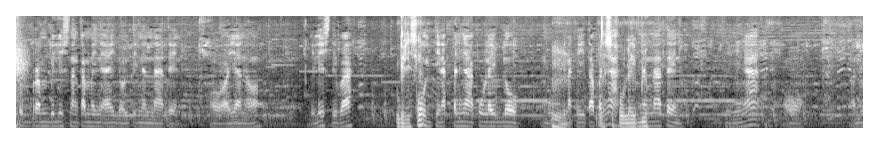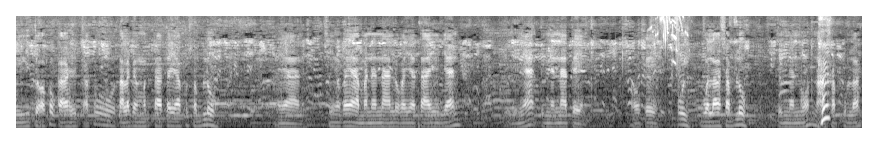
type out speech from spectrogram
Sobrang bilis ng kamay ni Idol. Tingnan natin. O, oh, ayan o. Bilis, di ba? Bilis nga. Uy, tinakpan niya kulay blue. Hmm. Pinakita pa Nasa niya. kulay blue. Tingnan natin. Sige nga. O. Nalilito ako kahit ako talagang magtataya ako sa blue. Ayan. Sino kaya? Mananalo kaya tayo dyan? Sige nga. Tingnan natin. Okay. Uy, wala sa blue. Tingnan mo. Nasa pula.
